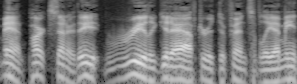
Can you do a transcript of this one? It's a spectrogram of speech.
man, Park Center, they really get after it defensively. I mean,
